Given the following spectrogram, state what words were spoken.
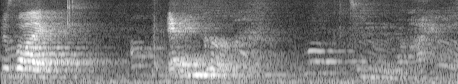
There's like anger, denial,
